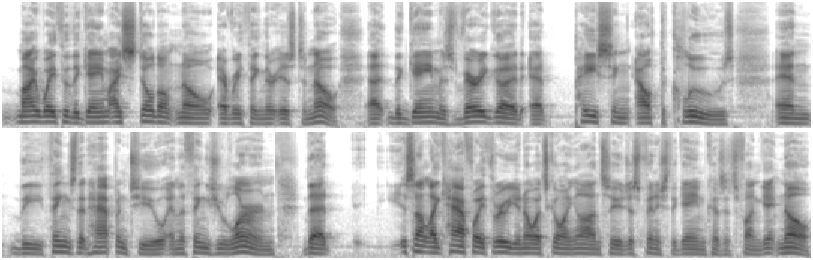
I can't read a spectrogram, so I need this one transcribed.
my way through the game, I still don't know everything there is to know. Uh, the game is very good at pacing out the clues and the things that happen to you and the things you learn that it's not like halfway through you know what's going on, so you just finish the game because it's fun game. No,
